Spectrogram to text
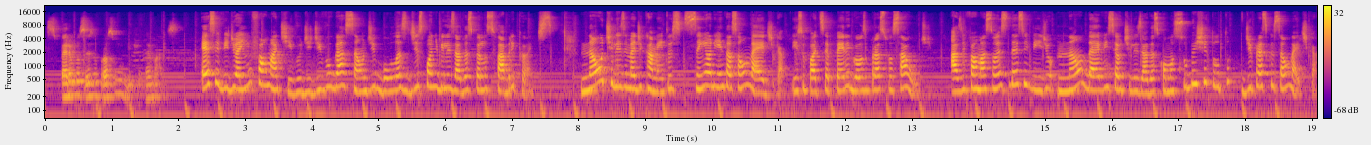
Espero vocês no próximo vídeo. Até mais. Esse vídeo é informativo de divulgação de bulas disponibilizadas pelos fabricantes. Não utilize medicamentos sem orientação médica, isso pode ser perigoso para a sua saúde. As informações desse vídeo não devem ser utilizadas como substituto de prescrição médica.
